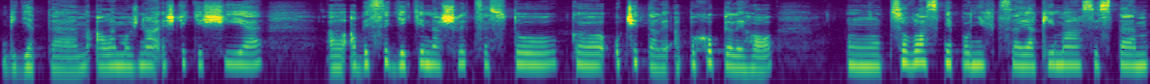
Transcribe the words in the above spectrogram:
k dětem, ale možná ještě těžší je, aby si děti našly cestu k učiteli a pochopili ho, mm, co vlastně po nich chce, jaký má systém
